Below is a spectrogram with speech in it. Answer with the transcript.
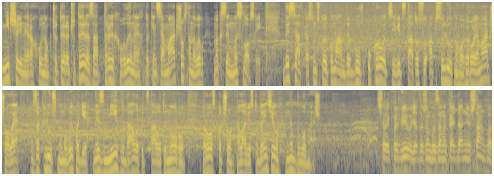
нічийний рахунок 4-4 за три хвилини до кінця матчу встановив Максим Мисловський. Десятка сумської команди був у кроці від статусу абсолютного героя матчу, але в заключному випаді не зміг вдало підставити ногу. Розпачу на лаві студентів не було меж. Человек пробил, я должен был замыкать дальнюю штангу,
